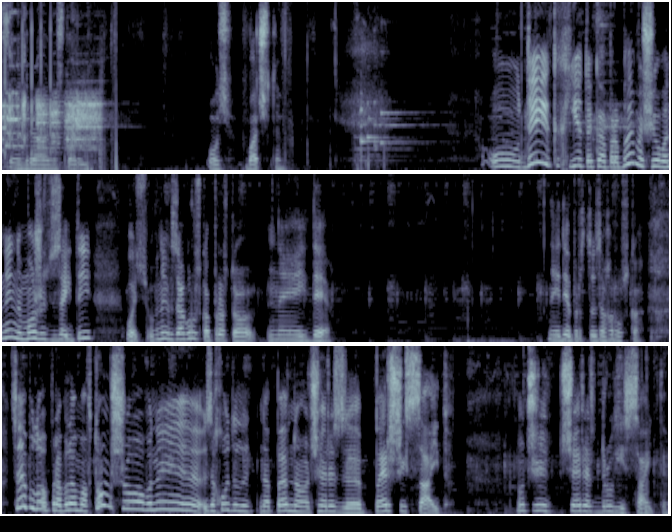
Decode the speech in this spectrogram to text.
що він реально старий. Ось, бачите. У деяких є така проблема, що вони не можуть зайти. Ось, в них загрузка просто не йде. Не йде просто загрузка. Це була проблема в тому, що вони заходили, напевно, через е, перший сайт. Ну, чи через другі сайти.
